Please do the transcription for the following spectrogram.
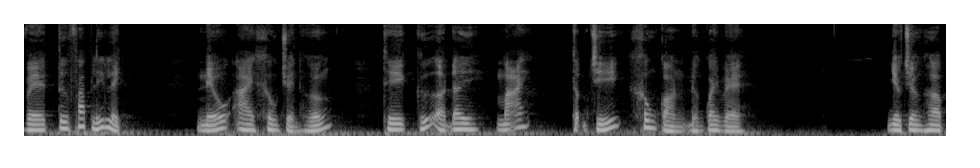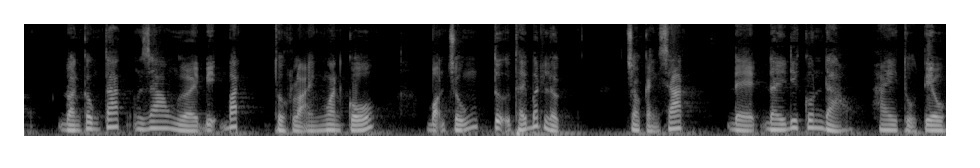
về tư pháp lý lịch. Nếu ai không chuyển hướng thì cứ ở đây mãi, thậm chí không còn đường quay về. Nhiều trường hợp đoàn công tác giao người bị bắt thuộc loại ngoan cố, bọn chúng tự thấy bất lực cho cảnh sát để đẩy đi côn đảo hay thủ tiêu.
